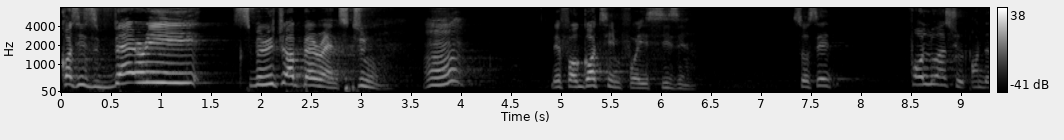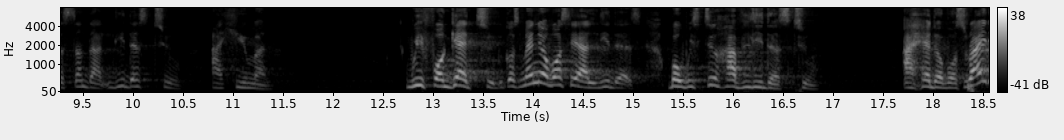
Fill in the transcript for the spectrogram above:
Because he's very spiritual parents too. Mm? They forgot him for a season. So, say, followers should understand that leaders too are human. We forget too, because many of us here are leaders, but we still have leaders too ahead of us, right?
